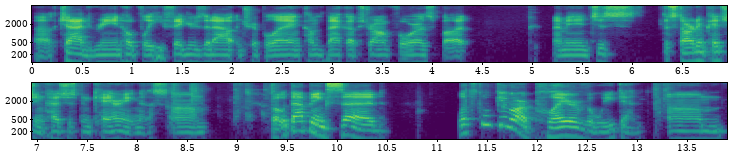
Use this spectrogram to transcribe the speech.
uh, Chad Green. Hopefully, he figures it out in AAA and comes back up strong for us. But I mean, just the starting pitching has just been carrying us. Um, but with that being said, let's go give our player of the weekend. Um,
